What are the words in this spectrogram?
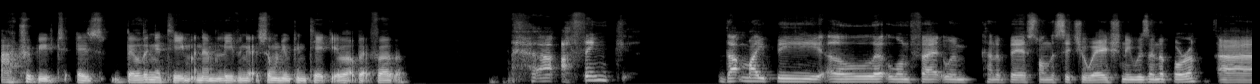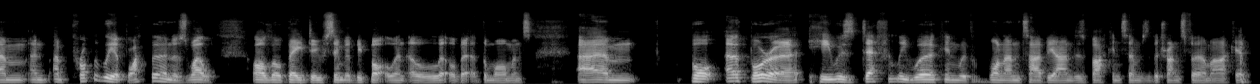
attribute is building a team and then leaving it to someone who can take you a little bit further? I think that might be a little unfair to him, kind of based on the situation he was in at Boro, um, and, and probably at Blackburn as well. Although they do seem to be bottling a little bit at the moment. Um, but at Boro, he was definitely working with one hand tied behind his back in terms of the transfer market.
